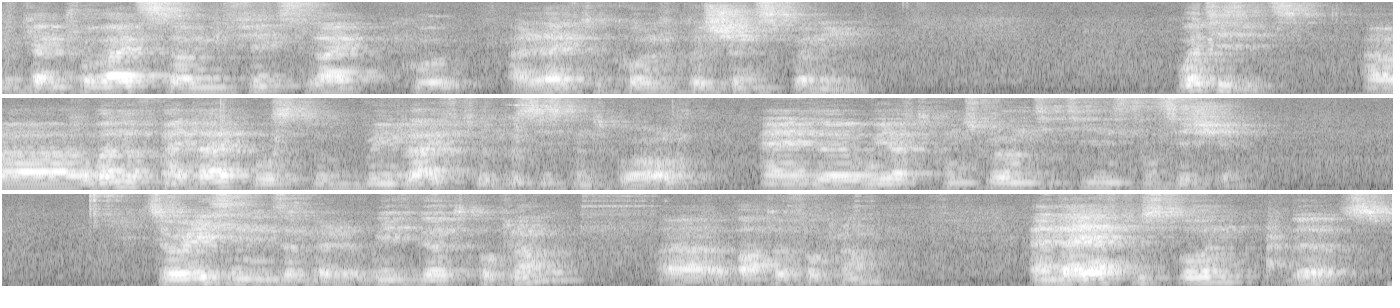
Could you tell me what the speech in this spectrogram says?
we can provide some things like I like to call question spawning. What is it? Uh, one of my tasks was to bring life to a persistent world, and uh, we have to control entity instantiation. So here is an example. We've got Oakland, uh, a part of Oakland, and I have to spawn birds,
